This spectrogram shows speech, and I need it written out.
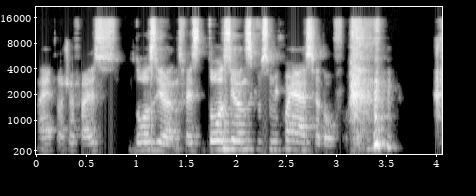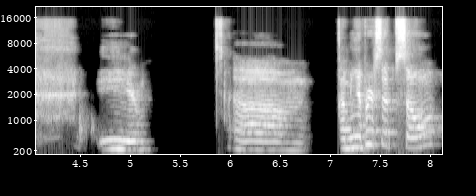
né, então já faz 12 anos. Faz 12 anos que você me conhece, Adolfo. e um, a minha percepção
